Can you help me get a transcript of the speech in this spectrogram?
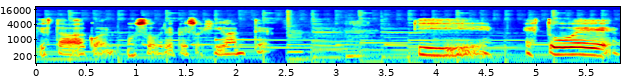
Yo estaba con un sobrepeso gigante y estuve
